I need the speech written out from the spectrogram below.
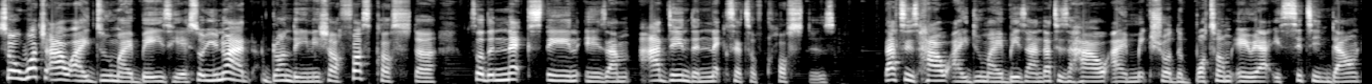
So watch how I do my base here. So you know I had done the initial first cluster. So the next thing is I'm adding the next set of clusters. That is how I do my base and that is how I make sure the bottom area is sitting down.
